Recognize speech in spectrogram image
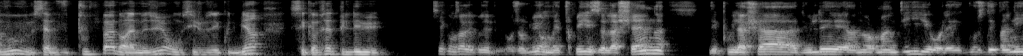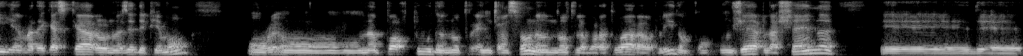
vous, ça ne vous touche pas dans la mesure où, si je vous écoute bien, c'est comme ça depuis le début? C'est comme ça depuis le début. Aujourd'hui, on maîtrise la chaîne depuis l'achat du lait en Normandie ou les gousses de vanille à Madagascar ou aux noisettes de Piémont. On, importe tout dans notre, on transforme dans notre laboratoire à Orly. Donc, on, gère la chaîne et de,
